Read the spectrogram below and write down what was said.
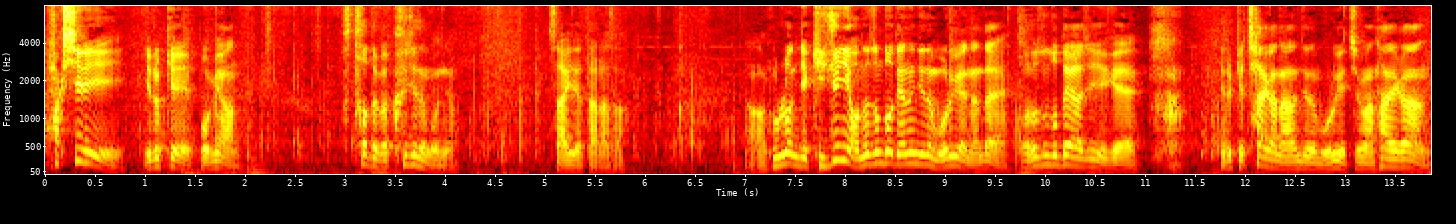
확실히 이렇게 보면 스터드가 커지는군요 사이즈에 따라서. 어, 물론 이제 기준이 어느 정도 되는지는 모르겠는데 어느 정도 돼야지 이게 이렇게 차이가 나는지는 모르겠지만 하여간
